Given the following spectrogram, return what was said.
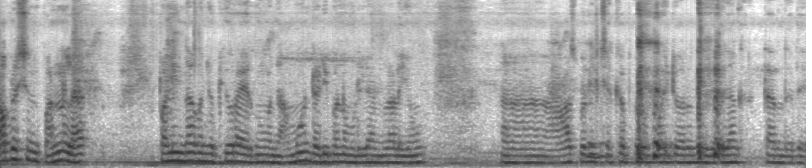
ஆப்ரேஷன் பண்ணலை. பண்ணியிருந்தா கொஞ்சம் க்யூர் ஆகிருக்கும் கொஞ்சம் அமௌண்ட் ரெடி பண்ண முடியல எங்களாலையும். ஹாஸ்பிட்டல் செக்கப் போயிட்டு வர்றது இதுக்கு தான் கரெக்டாக இருந்தது.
